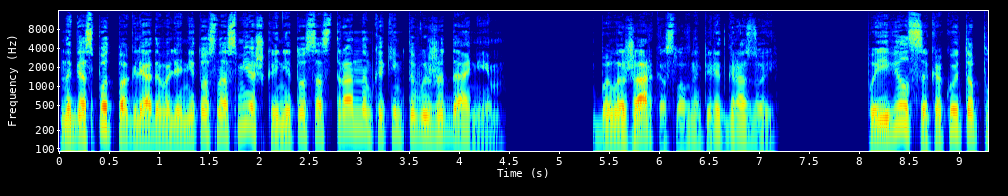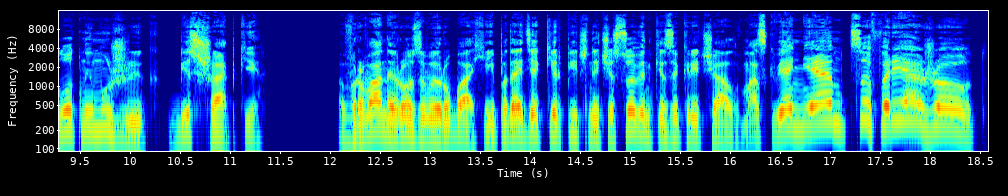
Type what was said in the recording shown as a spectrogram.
На господ поглядывали не то с насмешкой, не то со странным каким-то выжиданием. Было жарко, словно перед грозой. Появился какой-то плотный мужик, без шапки, в рваной розовой рубахе, и, подойдя к кирпичной часовенке, закричал «В Москве немцев режут!»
